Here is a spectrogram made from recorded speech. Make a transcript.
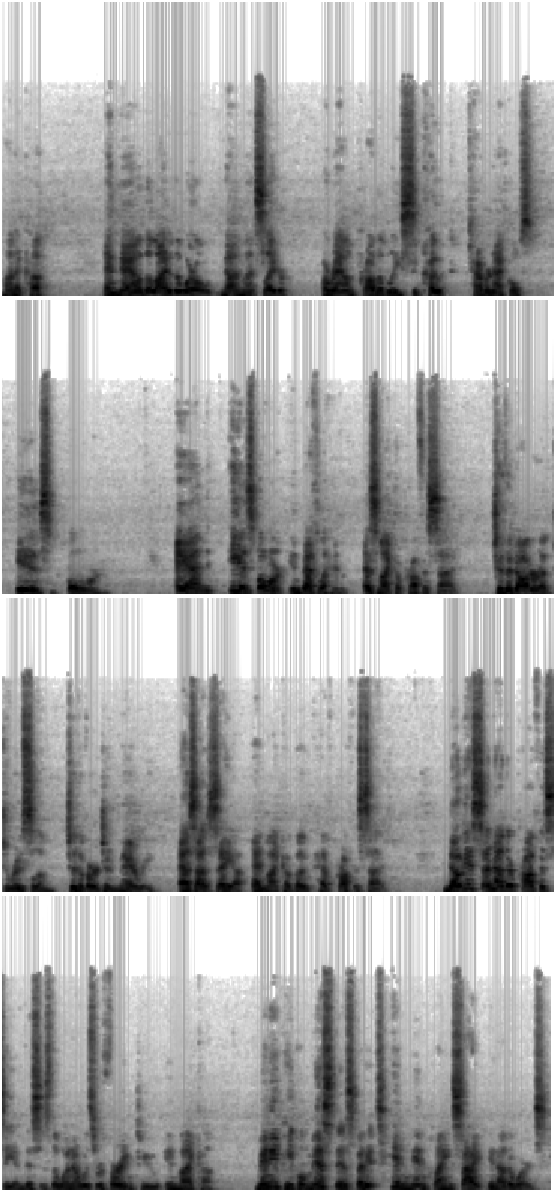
Hanukkah. And now the light of the world, nine months later, around probably Sukkot tabernacles, is born. And he is born in Bethlehem, as Micah prophesied, to the daughter of Jerusalem, to the Virgin Mary, as Isaiah and Micah both have prophesied. Notice another prophecy, and this is the one I was referring to in Micah. Many people miss this, but it's hidden in plain sight, in other words.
